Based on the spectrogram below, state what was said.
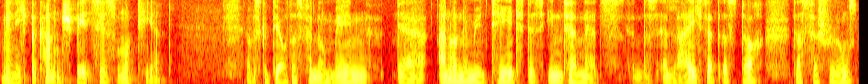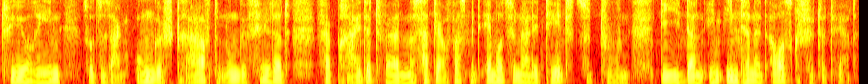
mir nicht bekannten Spezies mutiert. Aber es gibt ja auch das Phänomen der Anonymität des Internets. Das erleichtert es doch, dass Verschwörungstheorien sozusagen ungestraft und ungefiltert verbreitet werden. Das hat ja auch was mit Emotionalität zu tun, die dann im Internet ausgeschüttet wird.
